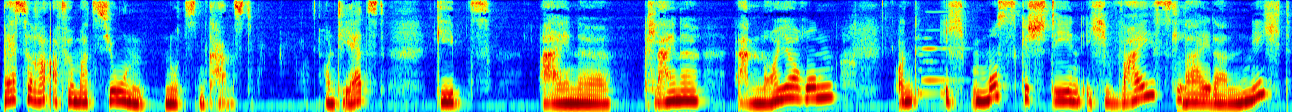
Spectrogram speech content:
bessere Affirmationen nutzen kannst. Und jetzt gibt's eine kleine Erneuerung. Und ich muss gestehen, ich weiß leider nicht,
